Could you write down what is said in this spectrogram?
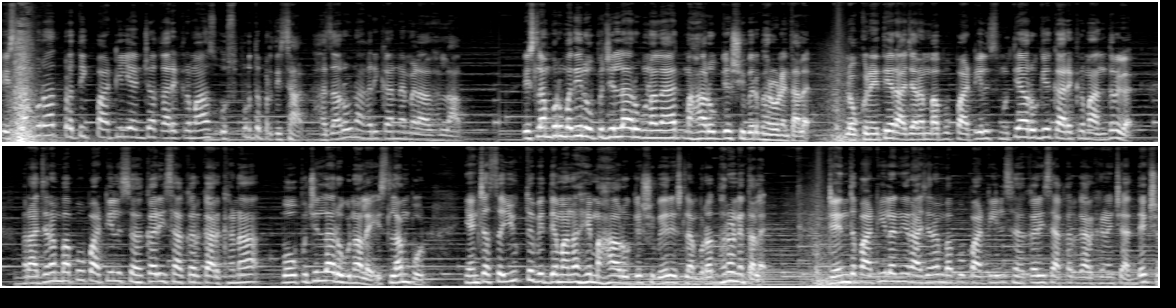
इस्लामपुरात प्रतीक पाटील यांच्या कार्यक्रमास उत्स्फूर्त प्रतिसाद. हजारो नागरिकांना मिळाला लाभ. इस्लामपूरमधील उपजिल्हा रुग्णालयात महाआरोग्य शिबिर भरवण्यात आलं. लोकनेते राजाराम बापू पाटील स्मृती आरोग्य कार्यक्रमाअंतर्गत राजाराम बापू पाटील सहकारी साखर कारखाना व उपजिल्हा रुग्णालय इस्लामपूर यांच्या संयुक्त विद्यमानं हे महाआरोग्य शिबिर इस्लामपुरात भरवण्यात आलंय. जयंत पाटील आणि राजाराम बापू पाटील सहकारी साखर कारखान्याचे अध्यक्ष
